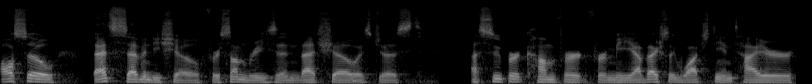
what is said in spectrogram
also that 70 show for some reason that show is just a super comfort for me. I've actually watched the entire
